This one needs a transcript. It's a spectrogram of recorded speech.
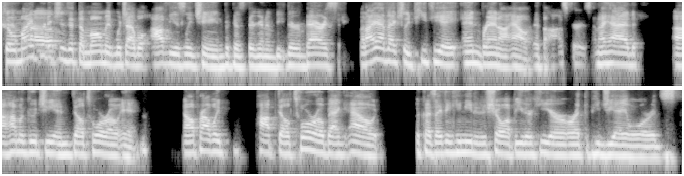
So my Uh, predictions at the moment, which I will obviously change because they're going to be they're embarrassing, but I have actually PTA and Branagh out at the Oscars, and I had uh, Hamaguchi and Del Toro in. Now I'll probably pop Del Toro back out because I think he needed to show up either here or at the PGA Awards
